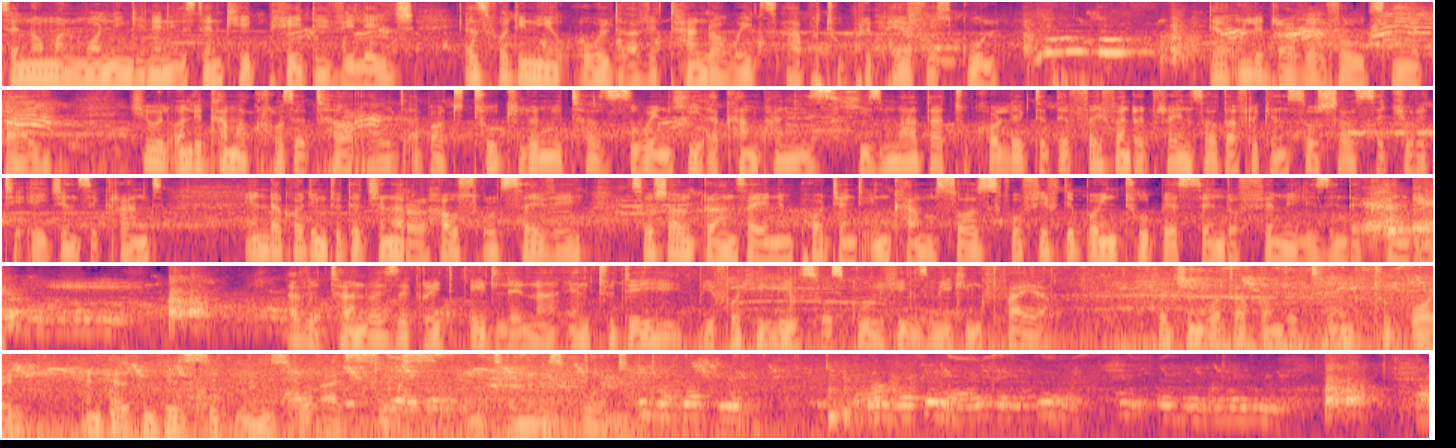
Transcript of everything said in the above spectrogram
It's a normal morning in an Eastern Cape Peddie village as 14 year old Avetandwa wakes up to prepare for school. There are only gravel roads nearby. He will only come across a tar road about two kilometers when he accompanies his mother to collect the 500 Rand South African Social Security Agency grant. And according to the General Household Survey, social grants are an important income source for 50.2% of families in the country. Avetandwa is a grade 8 learner and today, before he leaves for school, he is making fire, fetching water from the tank to boil and helping his siblings who are 6 and 10 years old.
